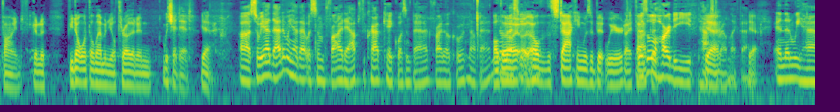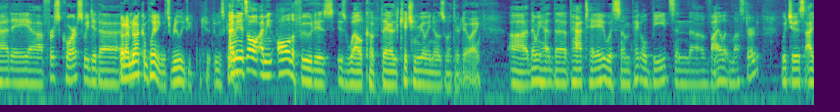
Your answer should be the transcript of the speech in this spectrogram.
fine. If you're gonna if you don't want the lemon, you'll throw that in. which I did. Yeah. Uh, so we had that, and we had that with some fried apps. The crab cake wasn't bad. Fried okra was not bad. Although no, I, although the stacking was a bit weird, I thought it was a little that- hard to eat passed Yeah, around like that. yeah. And then we had a uh, first course. We did a. But I'm not complaining. It was really it was good. I mean, it's all. I mean, all the food is is well cooked there. The kitchen really knows what they're doing. Uh, then we had the pate with some pickled beets and uh, violet mustard, which is I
